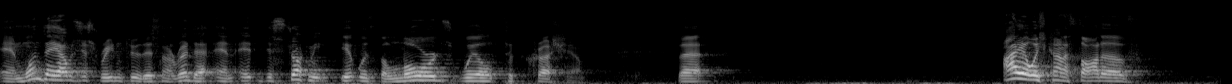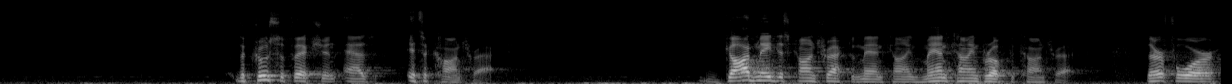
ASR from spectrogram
and one day I was just reading through this and I read that, and it just struck me it was the Lord's will to crush him. That I always kind of thought of the crucifixion as it's a contract. God made this contract with mankind, mankind broke the contract. Therefore,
